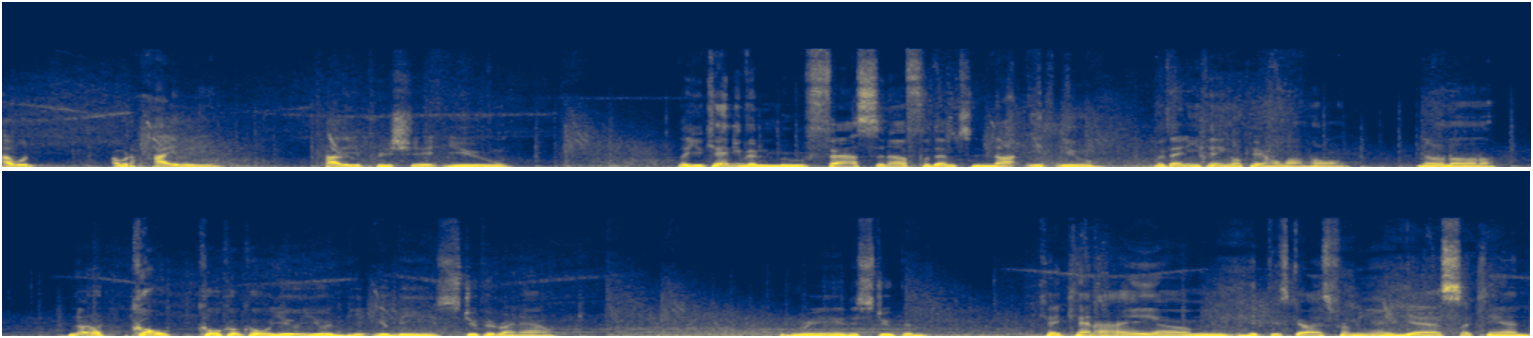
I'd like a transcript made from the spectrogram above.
I would, I would highly highly appreciate you. Like, you can't even move fast enough for them to not hit you with anything. Okay, hold on, hold on. No, no, no, no, no. No, no, cool, cool, cool, cool. You, you would be, you'd be stupid right now. Really stupid. Okay, can I, um, hit these guys from here? Yes, I can.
